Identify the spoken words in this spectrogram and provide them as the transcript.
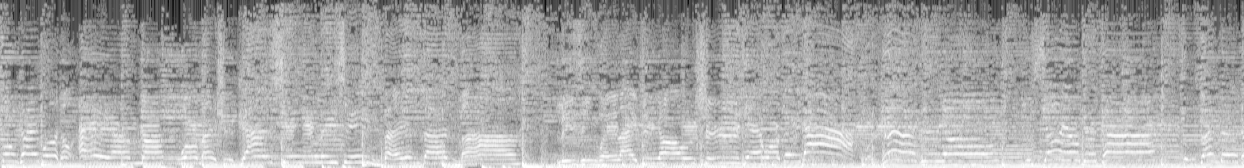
总开过头。哎呀妈，我们是感性理性半人半马。理性回来之后，世界我最大。我热爱自由，我想有个他，总算得到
